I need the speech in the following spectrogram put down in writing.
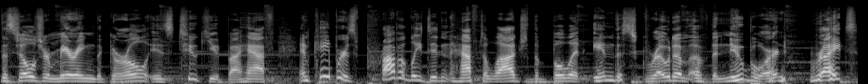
The soldier marrying the girl is too cute by half, and Capers probably didn't have to lodge the bullet in the scrotum of the newborn, right?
